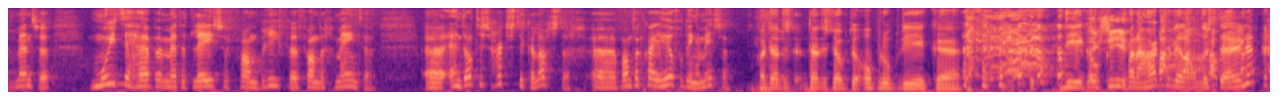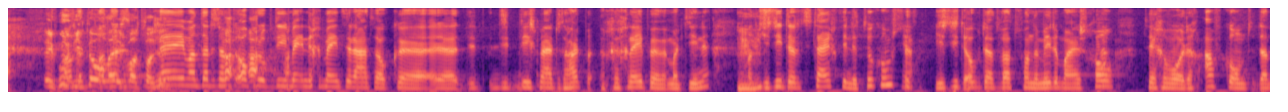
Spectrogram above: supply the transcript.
4.000 mensen... moeite hebben met het lezen van brieven van de gemeente. Eh, en dat is hartstikke lastig. eh, want dan kan je heel veel dingen missen. Maar dat is, dat is ook de oproep die ik, eh, die ik ook van harte wil ondersteunen. Ik moet hier toch even wat van zeggen. Nee, want dat is ook de oproep die me in de gemeenteraad ook... eh, eh, die, die, die is mij uit het hart gegrepen, Martine. Mhm. Want je ziet dat het stijgt in de toekomst. Je ziet ook dat wat van de middelbare school tegenwoordig afkomt... dat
